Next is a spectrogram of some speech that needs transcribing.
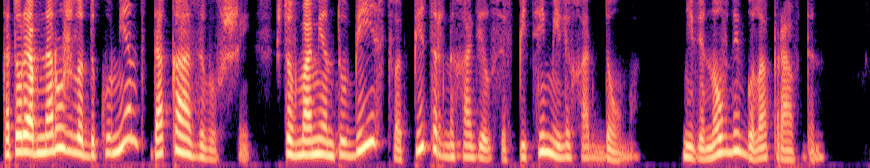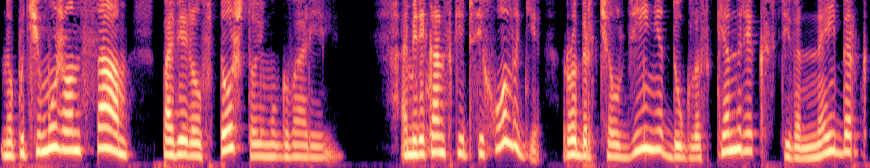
которое обнаружило документ, доказывавший, что в момент убийства Питер находился в пяти милях от дома. Невиновный был оправдан. Но почему же он сам поверил в то, что ему говорили? Американские психологи Роберт Челдини, Дуглас Кенрик, Стивен Нейберг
